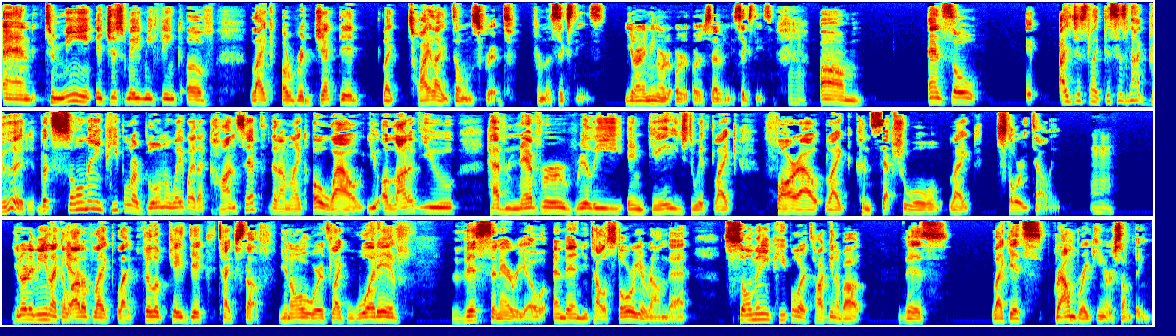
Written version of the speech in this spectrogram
And to me, it just made me think of like a rejected, like Twilight Zone script from the 60s. You know what I mean? Or, or, or 70s, 60s. Mhm. Um, and so it, I just like, this is not good, but so many people are blown away by the concept that I'm like, oh wow, you, a lot of you have never really engaged with like far out, like conceptual, like storytelling. hmm You know what I mean? Like a Yeah. lot of like, like Philip K. Dick type stuff, you know, where it's like, what if this scenario? And then you tell a story around that. So many people are talking about this like it's groundbreaking or something.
